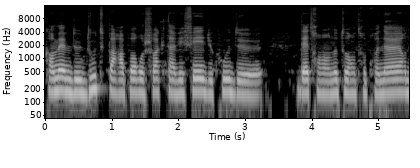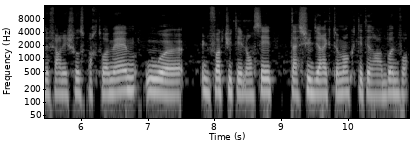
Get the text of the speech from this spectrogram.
quand même de doutes par rapport au choix que tu avais fait, du coup, de d'être en auto-entrepreneur, de faire les choses par toi-même, ou euh, une fois que tu t'es lancé, tu as su directement que tu étais dans la bonne voie?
